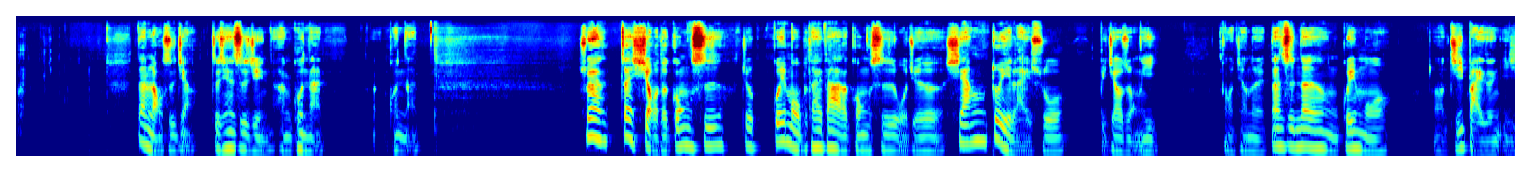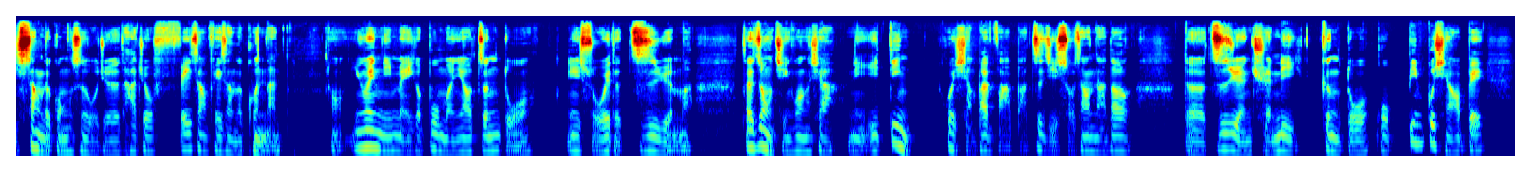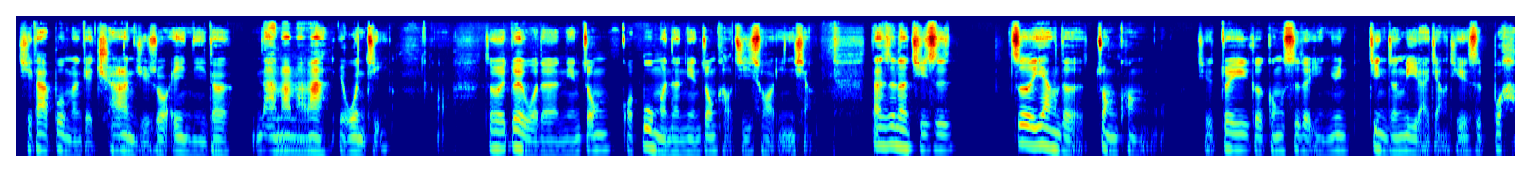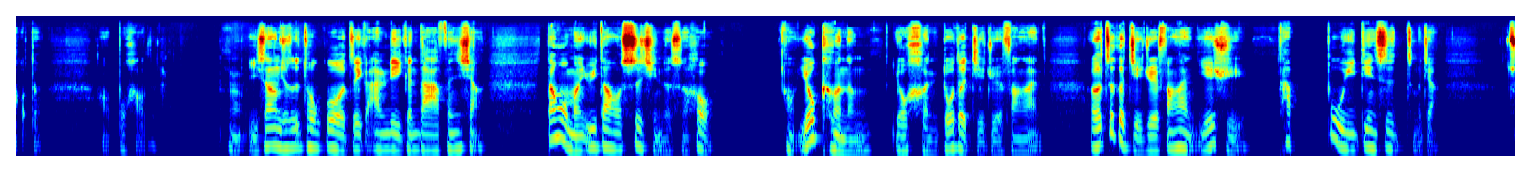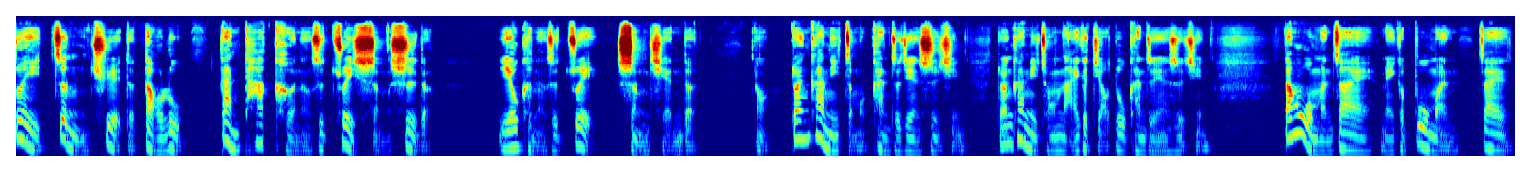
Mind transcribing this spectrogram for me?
但老实讲，这件事情很困难，很困难。虽然在小的公司，就规模不太大的公司，我觉得相对来说比较容易哦，相对。但是那种规模啊几百人以上的公司，我觉得它就非常非常的困难。哦，因为你每个部门要争夺你所谓的资源嘛，在这种情况下，你一定会想办法把自己手上拿到的资源、权力更多。我并不想要被其他部门给 challenge，说，哎，你的哪哪哪哪有问题，哦，这会对我的年终我部门的年终考绩受到影响。但是呢，其实这样的状况，其实对一个公司的营运竞争力来讲，其实是不好的，哦，不好的。嗯，以上就是透过这个案例跟大家分享，当我们遇到事情的时候，哦，有可能有很多的解决方案，而这个解决方案也许它不一定是怎么讲最正确的道路，但它可能是最省事的，也有可能是最省钱的哦。端看你怎么看这件事情，端看你从哪一个角度看这件事情。当我们在每个部门在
